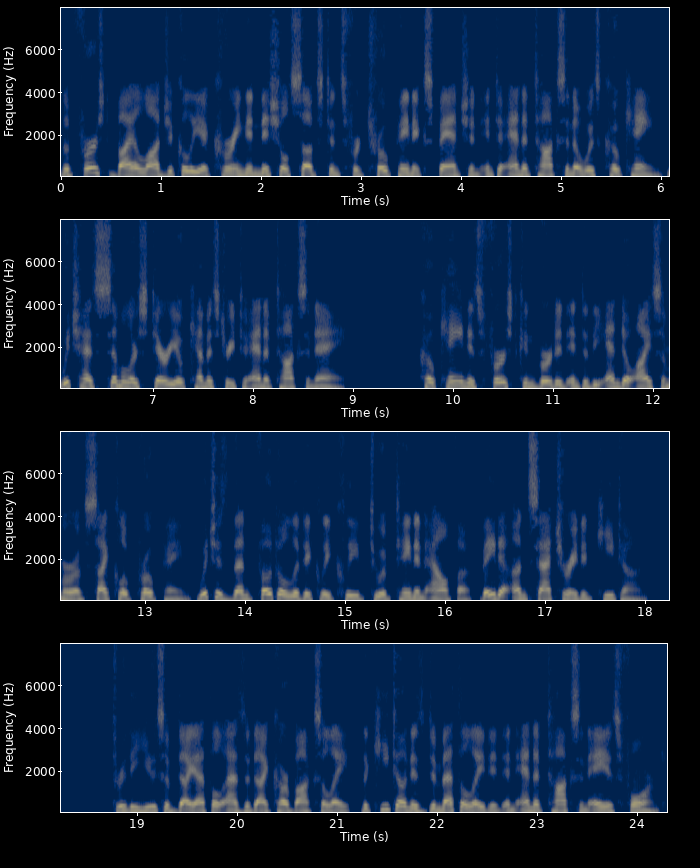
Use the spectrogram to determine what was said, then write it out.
the first biologically occurring initial substance for tropane expansion into anatoxina was cocaine, which has similar stereochemistry to anatoxin A. Cocaine is first converted into the endo-isomer of cyclopropane, which is then photolytically cleaved to obtain an alpha, beta unsaturated ketone. Through the use of diethyl azodicarboxylate, the ketone is demethylated and anatoxin A is formed.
